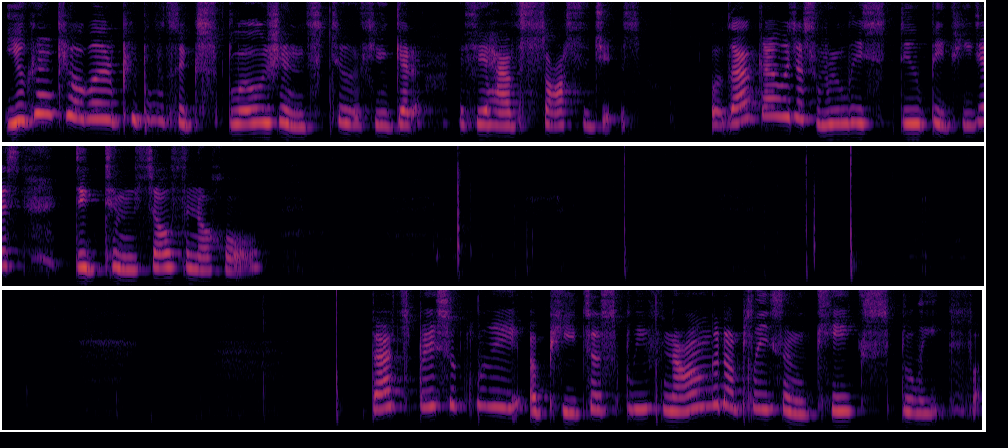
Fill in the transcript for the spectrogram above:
You can kill other people with explosions too if you get if you have sausages. Well, that guy was just really stupid. He just digged himself in a hole. That's basically a pizza spleef. Now I'm gonna play some cake spleef.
